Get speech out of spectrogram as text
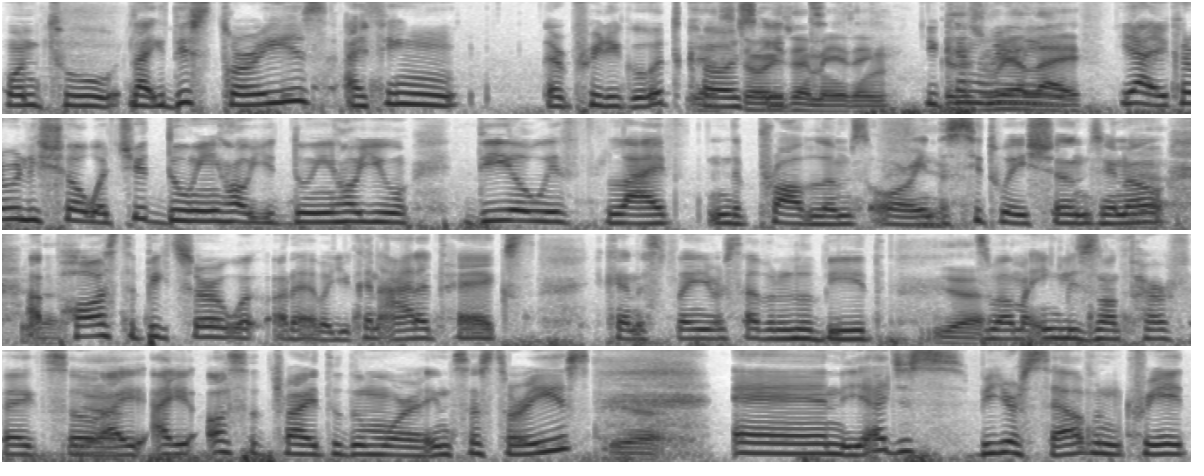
want to like these stories. I think they're pretty good yeah, because stories are amazing. You can it's really, real life. Yeah, you can really show what you're doing, how you're doing, how you deal with life in the problems or in the situations. You know, Yeah, I yeah. post a picture, whatever. You can add a text. You can explain yourself a little bit. Yeah. As well, my English is not perfect, so Yeah. I, I also try to do more Insta stories. Yeah. And yeah, just be yourself and create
